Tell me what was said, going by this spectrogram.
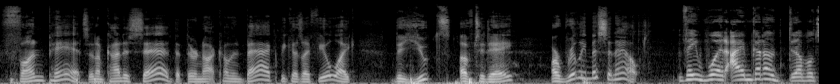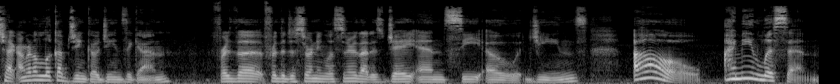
fun pants, and I'm kind of sad that they're not coming back because I feel like the Utes of today are really missing out. They would. I'm gonna double check. I'm gonna look up JNCO jeans again for the for the discerning listener. That is J N C O jeans. Oh, I mean, listen.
